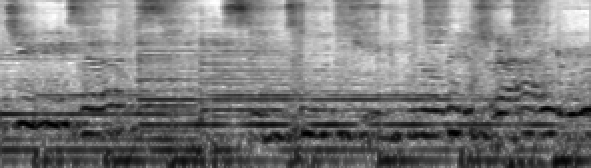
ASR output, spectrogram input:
like this, having you just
